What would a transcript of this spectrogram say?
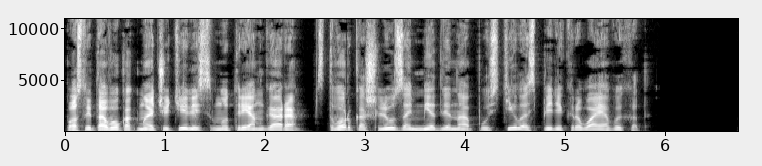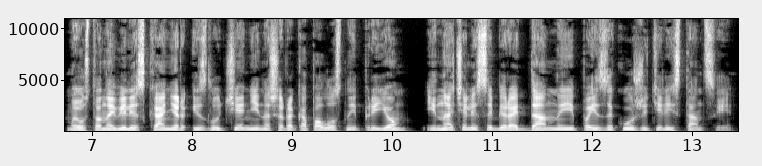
После того, как мы очутились внутри ангара, створка шлюза медленно опустилась, перекрывая выход. Мы установили сканер излучений на широкополосный прием и начали собирать данные по языку жителей станции.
